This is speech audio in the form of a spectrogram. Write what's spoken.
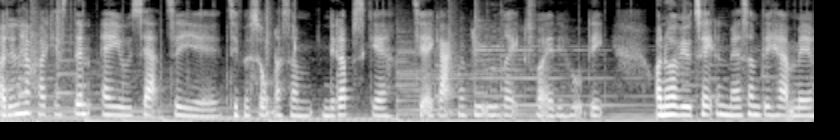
Og den her podcast, den er jo især til, øh, til personer, som netop skal til at i gang med at blive udredt for ADHD. Og nu har vi jo talt en masse om det her med,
